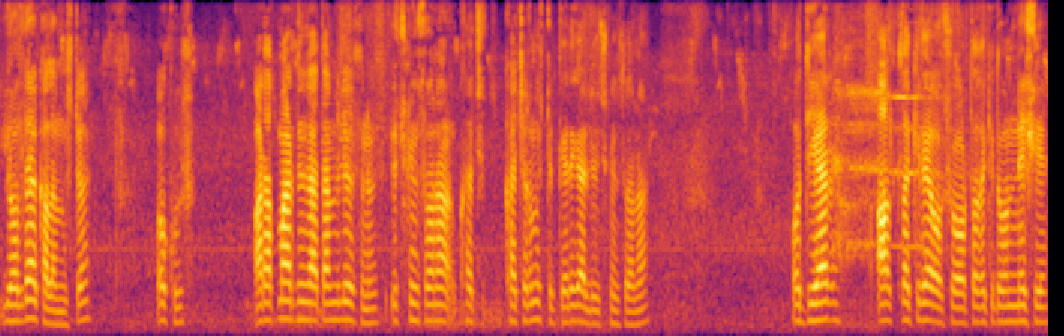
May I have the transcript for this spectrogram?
yolda yakalamıştı. O kuş. Arap Mardin zaten biliyorsunuz. 3 gün sonra kaç, kaçırmıştık. Geri geldi 3 gün sonra. O diğer alttaki de o şu ortadaki de onun eşi.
